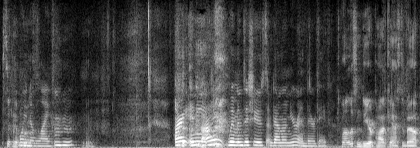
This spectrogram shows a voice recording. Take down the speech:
it's good to have Point of life. Mm-hmm. All right. Any women's issues down on your end there, Dave? Well, I listened to your podcast about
